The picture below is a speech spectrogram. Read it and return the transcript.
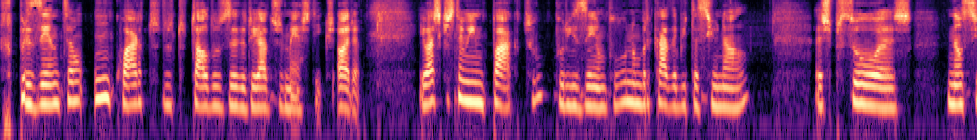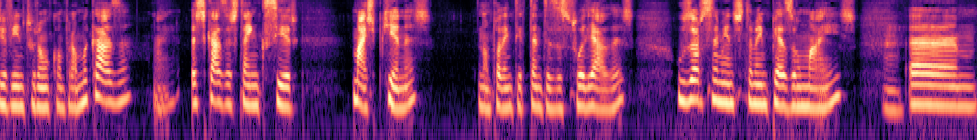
representam um quarto do total dos agregados domésticos. Ora, eu acho que isto tem um impacto, por exemplo, no mercado habitacional. As pessoas não se aventuram a comprar uma casa, é? as casas têm que ser mais pequenas, não podem ter tantas assoalhadas, os orçamentos também pesam mais. Hum. Um,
